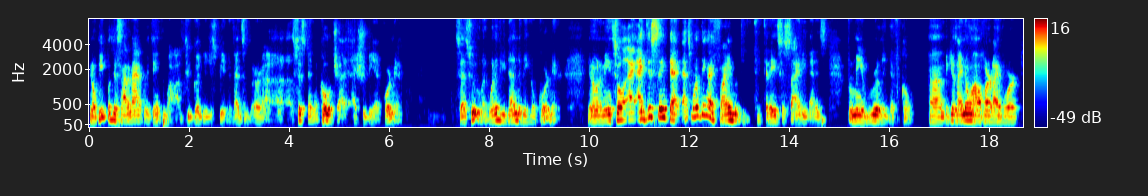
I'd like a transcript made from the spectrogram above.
you know people just automatically think, "Well, I'm too good to just be a defensive or a assistant, a coach. I, I should be a coordinator." Says who? Like, what have you done to be a coordinator? You know what I mean? So I, I just think that that's one thing I find with today's society that is, for me, really difficult um, because I know how hard I've worked.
